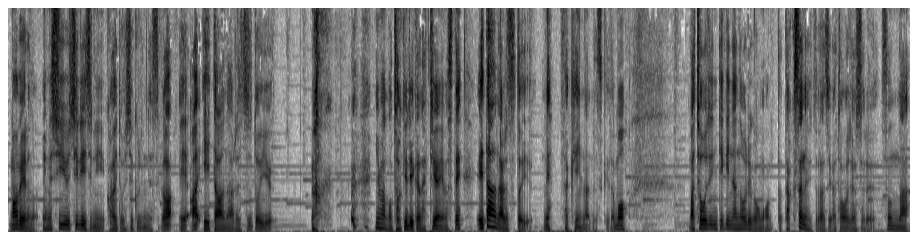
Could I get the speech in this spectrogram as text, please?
マーベルの MCU シリーズに該当してくるんですが、えー、エターナルズという 今の時々が違いますね。エターナルズというね、作品なんですけども、まあ、超人的な能力を持ったたくさんの人たちが登場する、そんな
